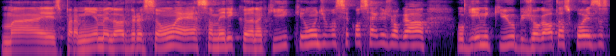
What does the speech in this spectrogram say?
mas para mim a melhor versão é essa americana aqui, que é onde você consegue jogar o GameCube, jogar outras coisas,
